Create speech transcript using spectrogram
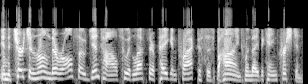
In the church in Rome, there were also Gentiles who had left their pagan practices behind when they became Christians.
